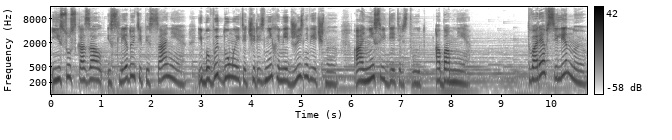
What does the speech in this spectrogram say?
И Иисус сказал, «Исследуйте Писание, ибо вы думаете через них иметь жизнь вечную, а они свидетельствуют обо мне». Творя Вселенную,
